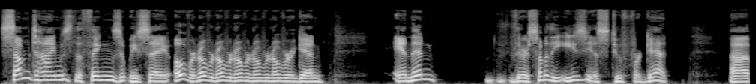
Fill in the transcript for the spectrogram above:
sometimes the things that we say over and over and over and over and over and over again, and then they're some of the easiest to forget. Uh,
